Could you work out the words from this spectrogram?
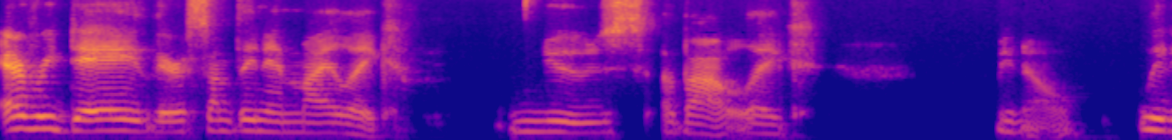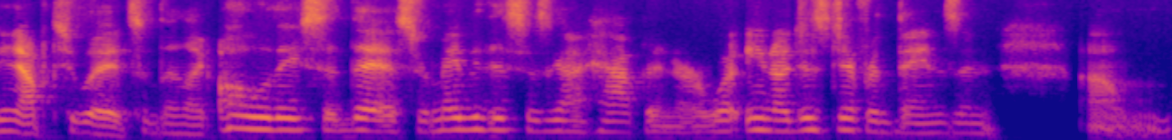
every day there's something in my like news about like, you know, leading up to it, something like, oh, they said this, or maybe this is going to happen, or what, you know, just different things and um,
